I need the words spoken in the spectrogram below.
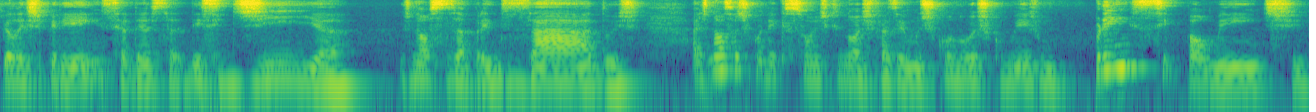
pela experiência dessa, desse dia, os nossos aprendizados, as nossas conexões que nós fazemos conosco mesmo, principalmente,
